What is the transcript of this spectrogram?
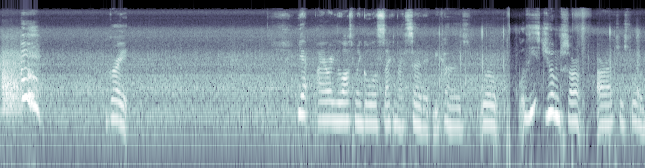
Great. Yeah, I already lost my goal the second I said it because, well, well these jumps are are actually sort of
